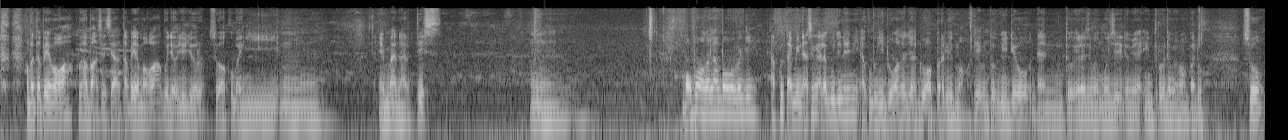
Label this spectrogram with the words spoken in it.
Apa tak payah marah? Aku habang siap tak payah marah. Aku jawab jujur. So aku bagi hmm, Eman artis. Hmm, Berapa kalau hampa mau bagi? Aku tak minat sangat lagu jenis ni. Aku bagi dua saja. Dua per lima. Okay, Untuk video dan untuk arrangement muzik Dia punya intro dia memang padu. So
